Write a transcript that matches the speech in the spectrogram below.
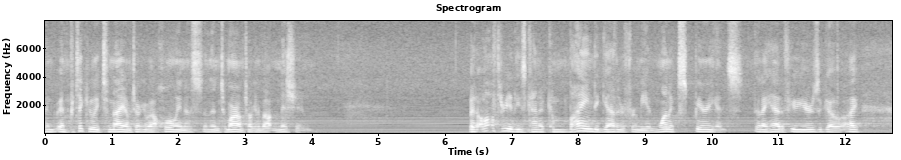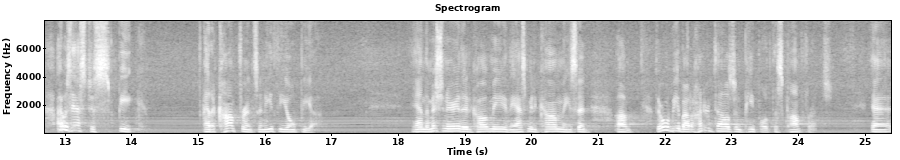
and, and particularly tonight, I'm talking about holiness, and then tomorrow, I'm talking about mission. But all three of these kind of combined together for me in one experience that I had a few years ago. I, I was asked to speak at a conference in Ethiopia. And the missionary that called me, they asked me to come. He said, um, There will be about 100,000 people at this conference and,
